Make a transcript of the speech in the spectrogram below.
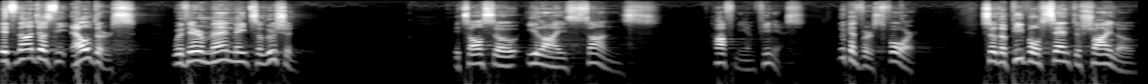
It's not just the elders with their man made solution, it's also Eli's sons, Hophni and Phinehas. Look at verse 4. So the people sent to Shiloh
